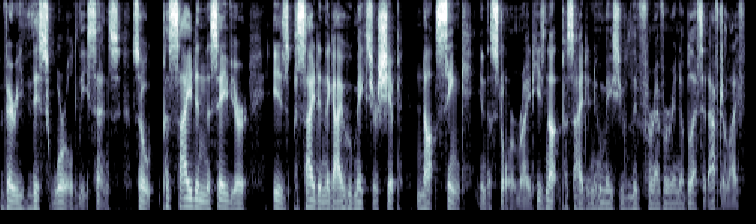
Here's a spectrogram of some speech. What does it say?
very this worldly sense. So Poseidon the savior is Poseidon the guy who makes your ship not sink in the storm, right? He's not Poseidon who makes you live forever in a blessed afterlife.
